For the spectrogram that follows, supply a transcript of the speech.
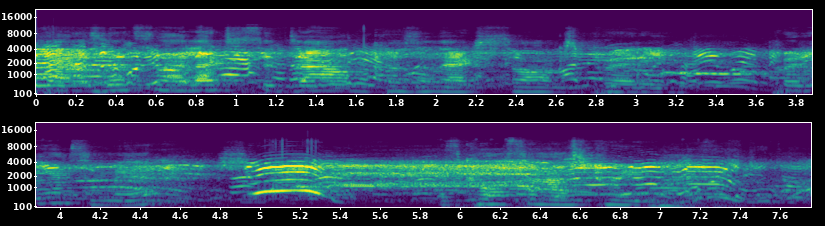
Guys, listen, I like to sit down because the next song's pretty, pretty intimate. It's called Ice Cream.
